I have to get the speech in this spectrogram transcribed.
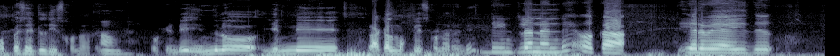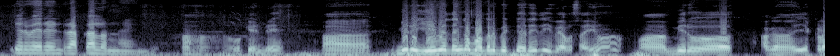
ముప్పై సెంట్లు తీసుకున్నారు ఓకే అండి. ఇందులో ఎన్ని రకాల మొక్కలు తీసుకున్నారండి? దీంట్లోనండి ఒక ఇరవై ఐదు ఇరవై రెండు రకాలు ఉన్నాయండి. ఓకే అండి. మీరు ఏ విధంగా మొదలు పెట్టారు ఇది వ్యవసాయం? మీరు ఇక్కడ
